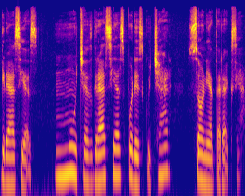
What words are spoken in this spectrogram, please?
Gracias, muchas gracias por escuchar Sonia Ataraxia.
